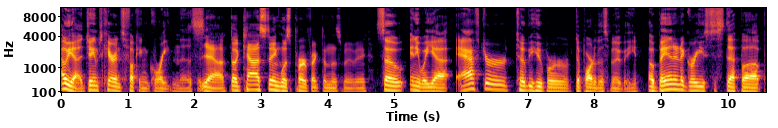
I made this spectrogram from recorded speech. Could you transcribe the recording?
Oh yeah, James Karen's fucking great in this. Yeah, the casting was perfect in this movie. So anyway, yeah, after Tobe Hooper departed this movie, O'Bannon agrees to step up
